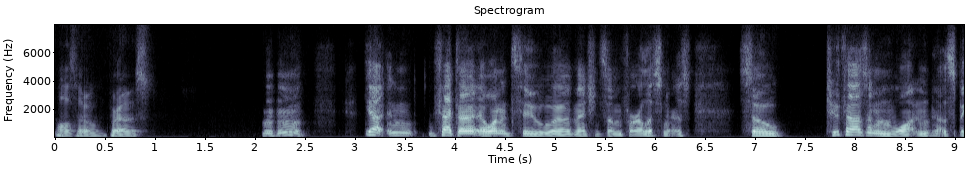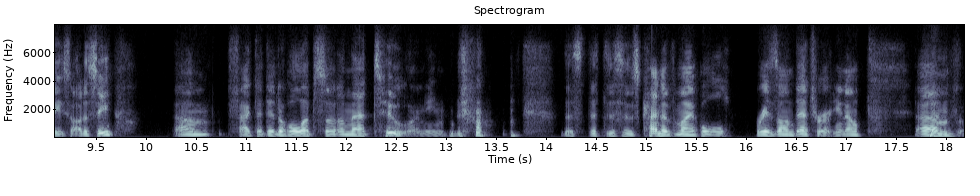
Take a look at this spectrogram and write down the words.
also grows. Mm-hmm. Yeah, and in fact, I, I wanted to uh, mention something for our listeners. So, 2001, A Space Odyssey. Um, in fact, I did a whole episode on that too. I mean, this, this this is kind of my whole raison d'etre, you know. Um, yeah.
